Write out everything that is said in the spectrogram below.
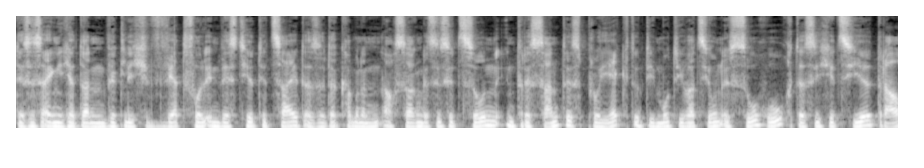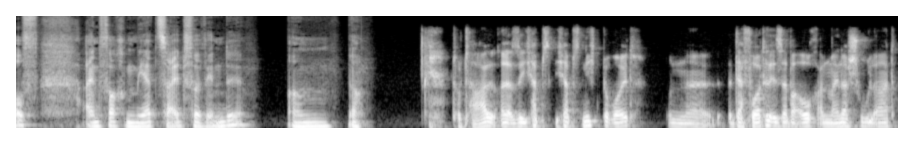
Das ist eigentlich ja dann wirklich wertvoll investierte Zeit. Also da kann man dann auch sagen, das ist jetzt so ein interessantes Projekt und die Motivation ist so hoch, dass ich jetzt hier drauf einfach mehr Zeit verwende. Ähm, ja. Total. Also ich habe es ich hab's nicht bereut. Und äh, der Vorteil ist aber auch an meiner Schulart,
